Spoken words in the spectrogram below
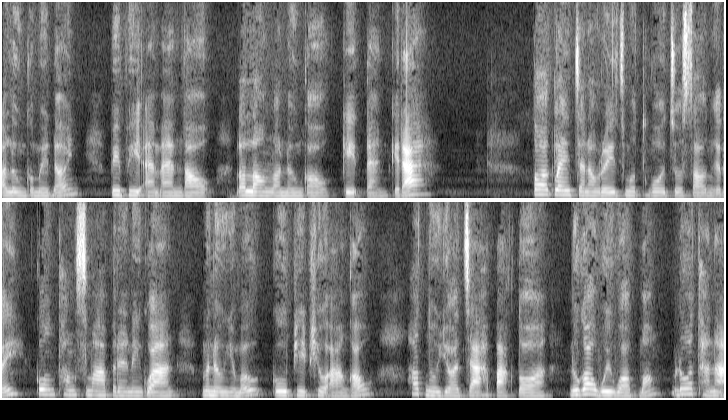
អលុងក៏មិនដោយ PPMM តោលឡងលនងកោគេតានគេរ៉ា តក្លែងចានរេស្មុតងោជូសោនកទេកូនថងស្មាប្រេនឹងគួនមនុងយមកគូភីភៀវអងកោហត់នូយចាបាក់តនូក៏វីវ៉បមករួឋានៈ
